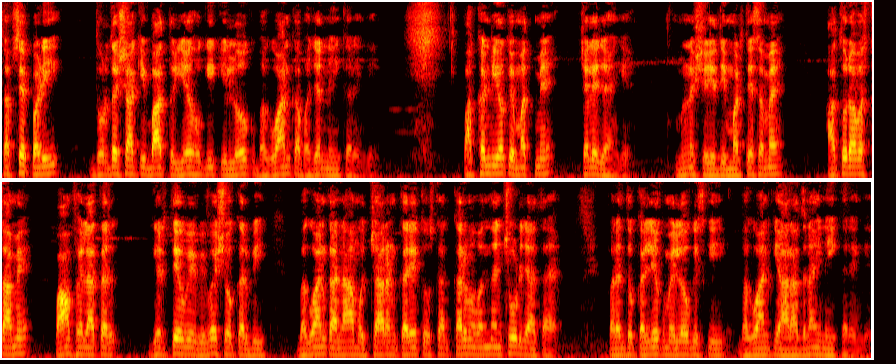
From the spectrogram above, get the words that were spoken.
सबसे बड़ी दुर्दशा की बात तो यह होगी कि लोग भगवान का भजन नहीं करेंगे। पाखंडियों के मत में चले जाएँगे। मनुष्य यदि मरते समय आतुरावस्था में पाँव फैलाकर गिरते हुए विवश होकर भी भगवान का नाम उच्चारण करे तो उसका कर्म बंधन छूट जाता है। परंतु कलयुग में लोग इसकी भगवान की आराधना ही नहीं करेंगे।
